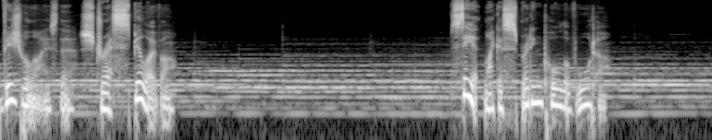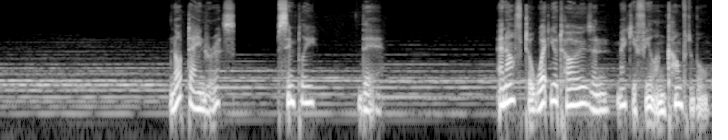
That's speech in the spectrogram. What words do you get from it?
Visualize the stress spillover. See it like a spreading pool of water. Not dangerous, simply there. Enough to wet your toes and make you feel uncomfortable.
